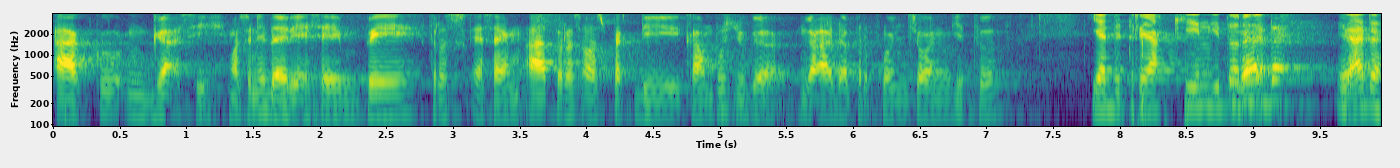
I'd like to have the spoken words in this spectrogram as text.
Aku enggak sih, maksudnya dari SMP, terus SMA, terus ospek di kampus juga nggak ada perpeloncoan gitu. Ya diteriakin gitu Nggak ada? ada. nggak? Nggak Ya, ada.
